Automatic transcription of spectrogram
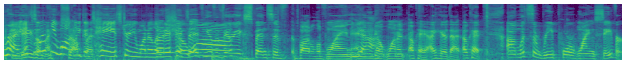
Right. days It's more if you want shelf, like a taste, or you want to like But if, show it's a, if you have a very expensive bottle of wine and Yeah. you don't want to, okay, I hear that. Okay, um, what's the re-pour wine saver?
